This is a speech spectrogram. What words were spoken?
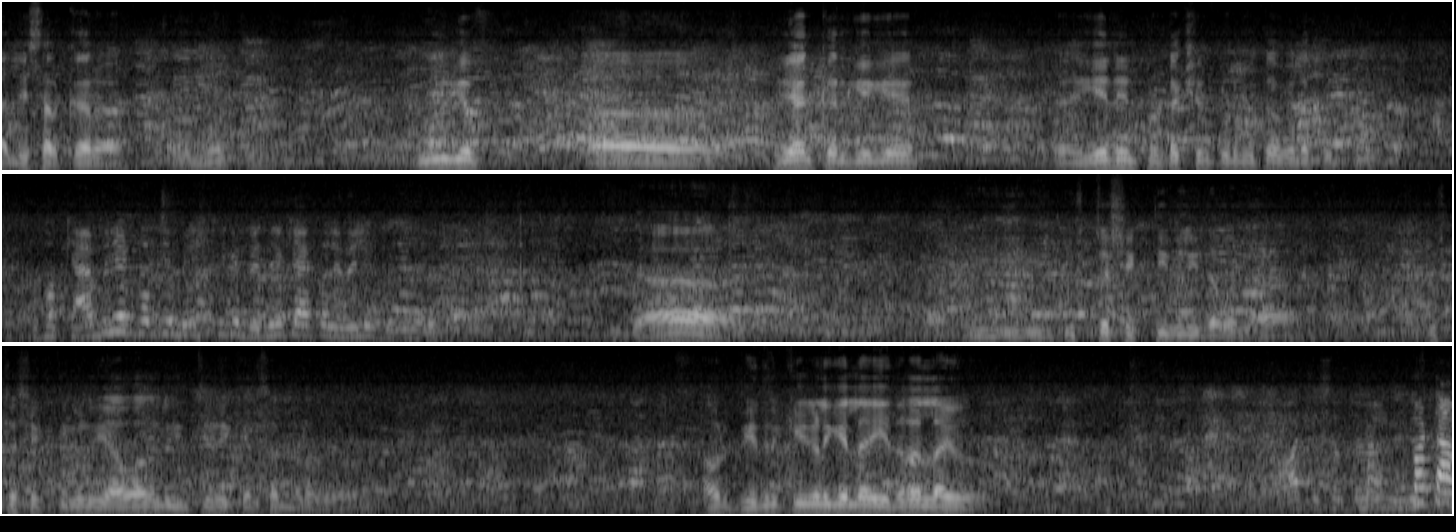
ಅಲ್ಲಿ ಸರ್ಕಾರ ಅದನ್ನು ನೋಡ್ತೀನಿ. ಇವ್ರಿಗೆ ಪ್ರಿಯಾಂಕ್ ಖರ್ಗೆಗೆ ಏನೇನು ಪ್ರೊಟೆಕ್ಷನ್ ಕೊಡಬೇಕು ಅವೆಲ್ಲ ಕೊಡ್ತೀವಿ. ಒಬ್ಬ ಈ ದುಷ್ಟಶಕ್ತಿಗಳಿದಾವಲ್ಲ ದುಷ್ಟಶಕ್ತಿಗಳು ಯಾವಾಗಲೂ ಇಂಥದೇ ಕೆಲಸ ಮಾಡೋದು ಅವ್ರ ಬೆದರಿಕೆಗಳಿಗೆಲ್ಲ ಇದರಲ್ಲ ಇವರು. ಬಟ್ ಆ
